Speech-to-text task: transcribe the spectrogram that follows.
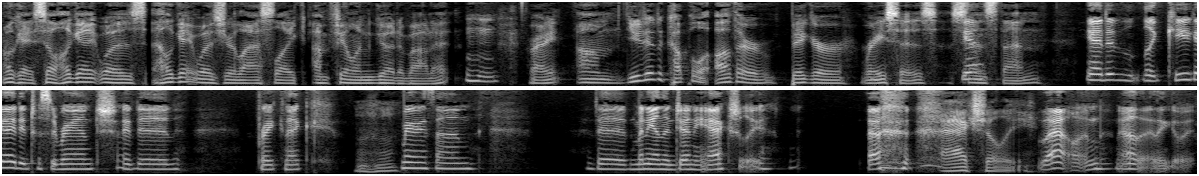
Okay, so Hellgate was Hellgate was your last like I'm feeling good about it, hmm right? Um you did a couple of other bigger races since then. Yeah, I did like Cayuga, I did Twisted Branch, I did Breakneck hmm Marathon, I did Many on the Genny, actually. Actually. that one, now that I think of it.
